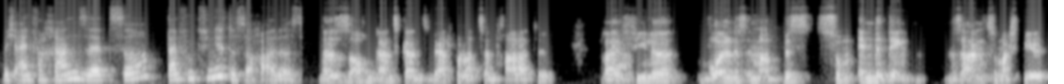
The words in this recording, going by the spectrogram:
mich einfach ransetze, dann funktioniert das auch alles. Das ist auch ein ganz, ganz wertvoller zentraler Tipp, weil ja. viele wollen es immer bis zum Ende denken. Sagen zum Beispiel,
